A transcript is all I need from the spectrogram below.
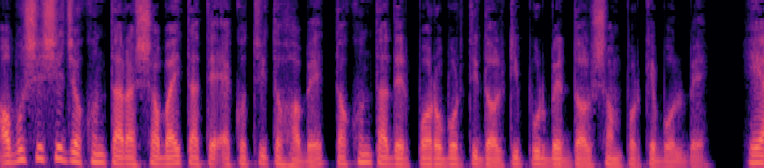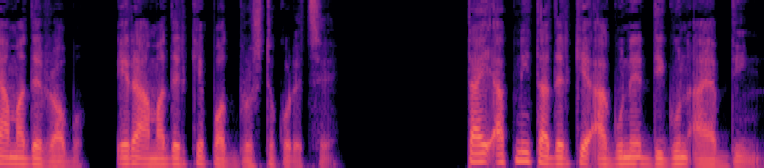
অবশেষে যখন তারা সবাই তাতে একত্রিত হবে, তখন তাদের পরবর্তী দলটি পূর্বের দল সম্পর্কে বলবে, হে আমাদের রব, এরা আমাদেরকে পদভ্রষ্ট করেছে। তাই আপনি তাদেরকে আগুনের দ্বিগুণ আয়াব দিন।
